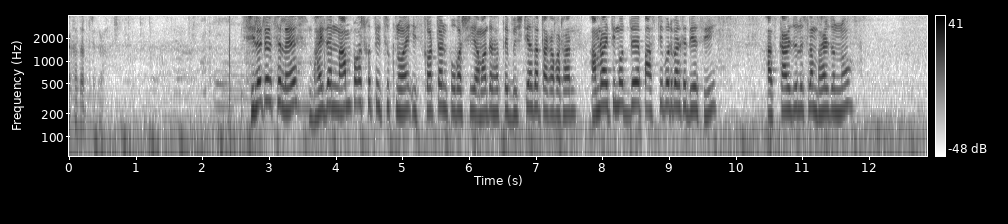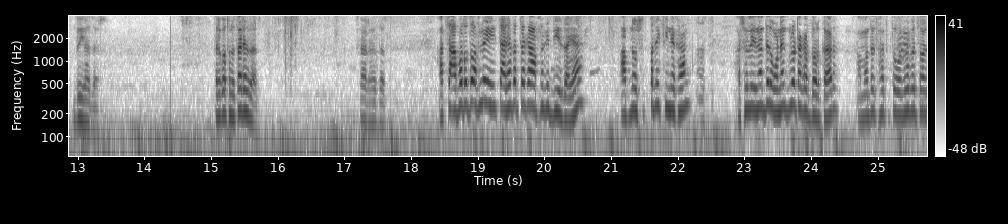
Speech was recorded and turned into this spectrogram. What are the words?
এক হাজার টাকা। সিলেটের ছেলে ভাইজান নাম প্রকাশ করতে ইচ্ছুক নয়, স্কটল্যান্ড প্রবাসী, আমাদের হাতে বিশটি হাজার টাকা পাঠান। আমরা ইতিমধ্যে পাঁচটি পরিবারকে দিয়েছি। আজ কারিজুল ইসলাম ভাইয়ের জন্য দুই হাজার। তাহলে কত হলো? চার হাজার। চার হাজার। আচ্ছা আপাতত আপনি চার হাজার টাকা আপনাকে দিয়ে যায় হ্যাঁ? আপনি ওষুধপাতি কিনে খান। আচ্ছা। আসলে এনাদের অনেকগুলো টাকার দরকার। আমাদের হাতে তো ওইভাবে তো আর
